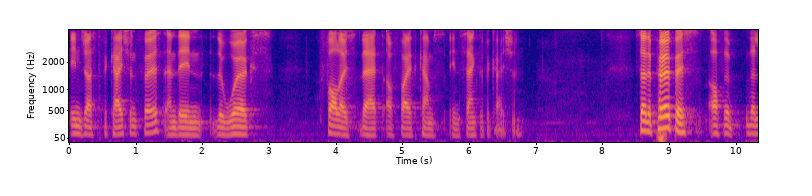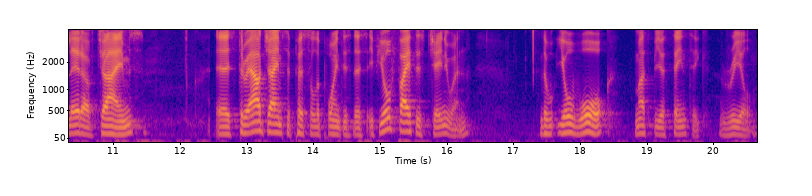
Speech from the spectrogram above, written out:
in justification first, and then the works follows that of faith comes in sanctification. So, the purpose of the, the letter of James is throughout James' epistle, the point is this if your faith is genuine, the, your walk must be authentic, real,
